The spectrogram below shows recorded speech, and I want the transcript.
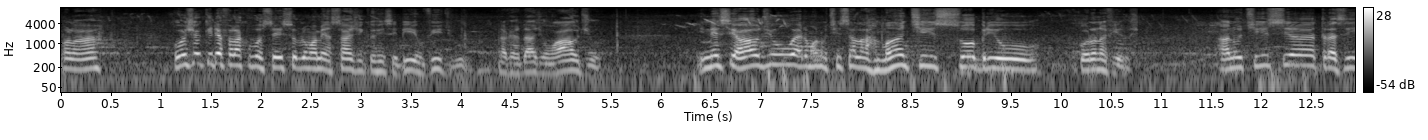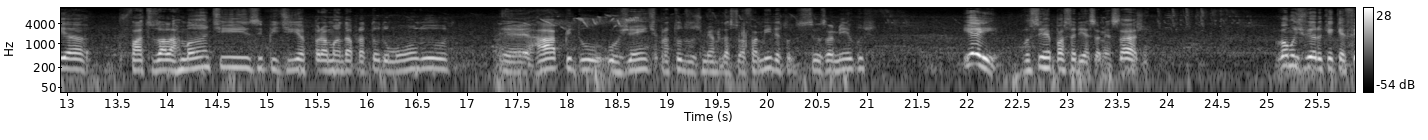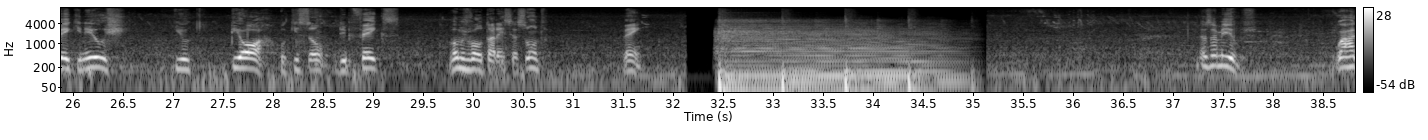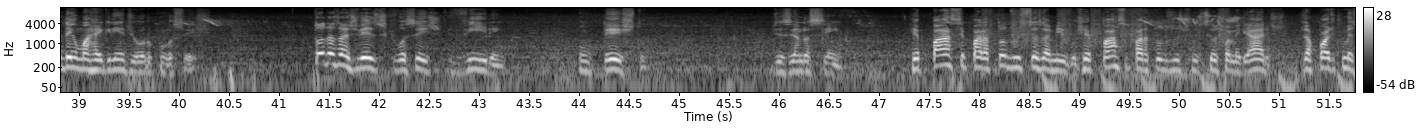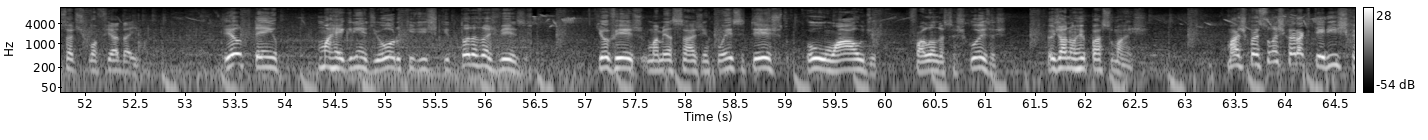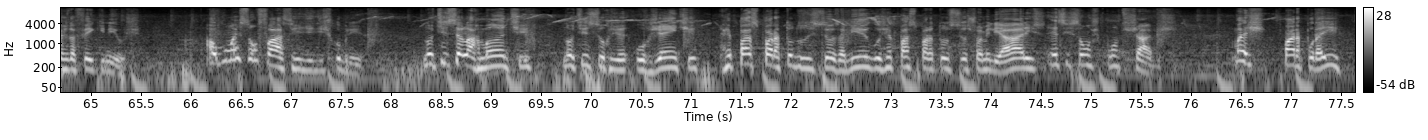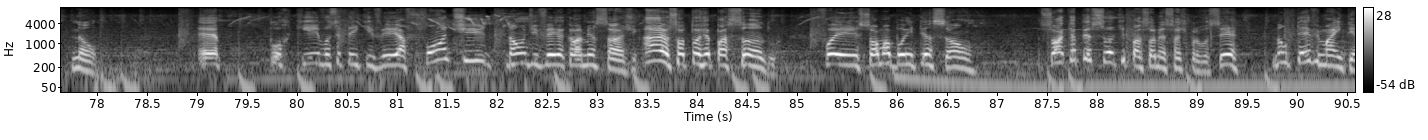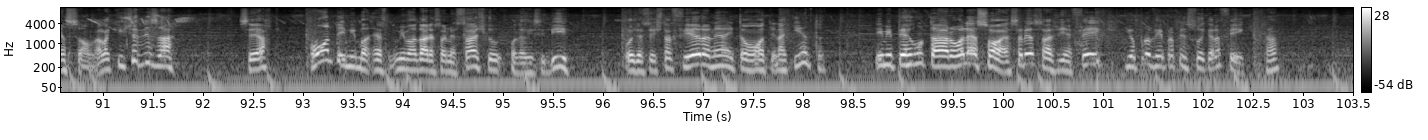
Olá, hoje eu queria falar com vocês sobre uma mensagem que eu recebi, um vídeo, na verdade um áudio. E nesse áudio era uma notícia alarmante sobre o coronavírus. A notícia trazia fatos alarmantes e pedia para mandar para todo mundo, é, rápido, urgente, para todos os membros da sua família, todos os seus amigos. E aí, você repassaria essa mensagem? Vamos ver o que é fake news e o pior, o que são deepfakes? Vamos voltar a esse assunto? Vem! Meus amigos, guardem uma regrinha de ouro com vocês. Todas as vezes que vocês virem um texto dizendo assim, repasse para todos os seus amigos, repasse para todos os seus familiares, já pode começar a desconfiar daí. Eu tenho uma regrinha de ouro que diz que todas as vezes que eu vejo uma mensagem com esse texto ou um áudio falando essas coisas, eu já não repasso mais. Mas quais são as características da fake news? Algumas são fáceis de descobrir. Notícia alarmante, notícia urgente, repasse para todos os seus amigos, repasse para todos os seus familiares. Esses são os pontos chaves. Mas para por aí? Não. É porque você tem que ver a fonte de onde veio aquela mensagem. Ah, eu só estou repassando. Foi só uma boa intenção. Só que a pessoa que passou a mensagem para você não teve má intenção. Ela quis te avisar, certo? Ontem me, me mandaram essa mensagem, que eu, quando eu recebi. Hoje é sexta-feira, né? Então ontem na quinta. E me perguntaram, olha só, essa mensagem é fake? E eu provei para a pessoa que era fake, tá?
